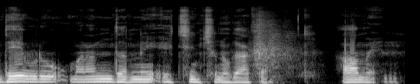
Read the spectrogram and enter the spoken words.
దేవుడు మనందరినీ హెచ్చించునుగాక. ఆమెన్.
